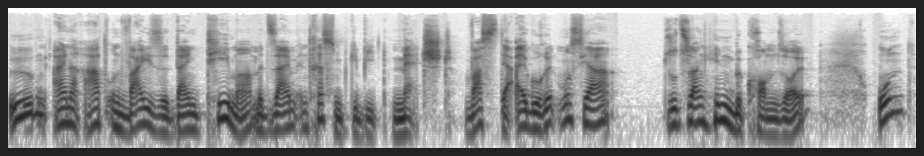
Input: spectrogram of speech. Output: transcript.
irgendeiner Art und Weise dein Thema mit seinem Interessengebiet matcht, was der Algorithmus ja sozusagen hinbekommen soll und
